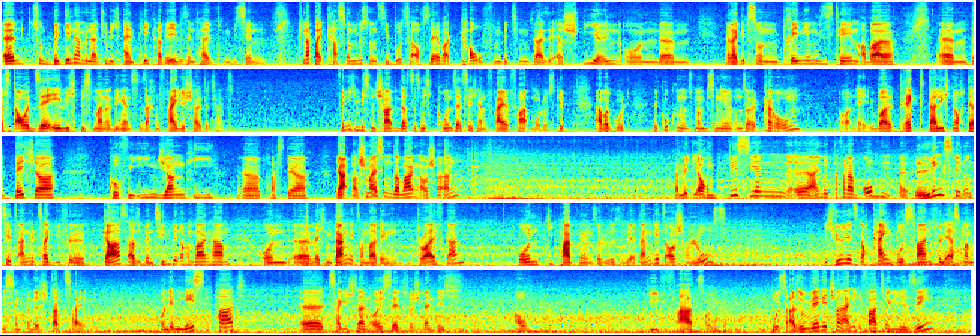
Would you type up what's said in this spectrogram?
Ähm, zum Beginn haben wir natürlich einen PKW. Wir sind halt ein bisschen knapp bei Kasse und müssen uns die Busse auch selber kaufen, beziehungsweise erspielen. Und ähm, ja, da gibt es so ein Premium-System, aber ähm, das dauert sehr ewig, bis man die ganzen Sachen freigeschaltet hat. Finde ich ein bisschen schade, dass es nicht grundsätzlich einen freien Fahrtmodus gibt. Aber gut, wir gucken uns mal ein bisschen hier in unserer Karre um. Oh ne, überall Dreck. Da liegt noch der Becher. Koffein-Junkie. Ja, passt der. Ja, dann schmeißen wir unser Wagen auch schon an. Damit ihr auch ein bisschen äh, Eindruck davon habt. Oben äh, links wird uns jetzt angezeigt, wie viel Gas, also Benzin wir noch im Wagen haben. Und äh, welchen Gang. Jetzt haben wir den Drive-Gang. Und die Parkbremse lösen wir. Dann geht es auch schon los. Ich will jetzt noch keinen Bus fahren. Ich will erstmal ein bisschen von der Stadt zeigen. Und im nächsten Part äh, zeige ich dann euch selbstverständlich auch die Fahrzeuge. Bus. Also wir werden jetzt schon einige Fahrzeuge hier sehen.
